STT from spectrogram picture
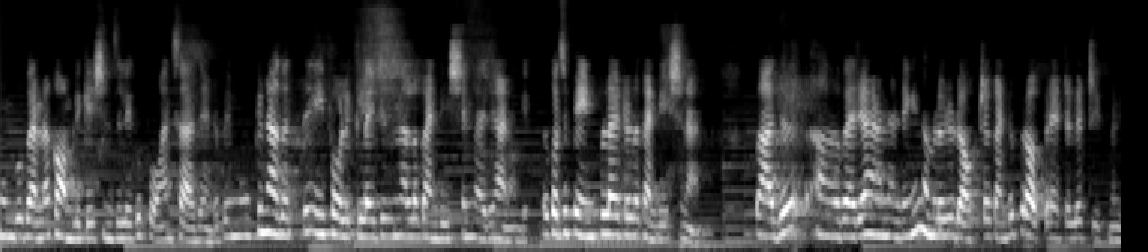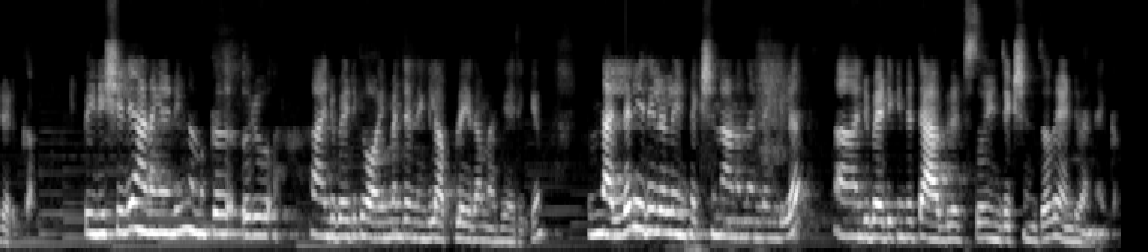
മുമ്പ് പറഞ്ഞ കോംപ്ലിക്കേഷൻസിലേക്ക് പോകാൻ സാധ്യതയുണ്ട്. അപ്പോൾ ഈ മൂക്കിനകത്ത് ഈ ഫോളിക്കുലൈറ്റിസ് എന്നുള്ള കണ്ടീഷൻ വരികയാണെങ്കിൽ അത് കുറച്ച് പെയിൻഫുൾ ആയിട്ടുള്ള കണ്ടീഷനാണ് അപ്പോൾ അത് വരികയാണെന്നുണ്ടെങ്കിൽ നമ്മളൊരു ഡോക്ടറെ കണ്ട് പ്രോപ്പറായിട്ടുള്ള ട്രീറ്റ്മെന്റ് എടുക്കുക. അപ്പോൾ ഇനിഷ്യലി ആണെന്നുണ്ടെങ്കിൽ നമുക്ക് ഒരു ആന്റിബയോട്ടിക് ഓയിൻമെന്റ് എന്തെങ്കിലും അപ്ലൈ ചെയ്താൽ മതിയായിരിക്കും. നല്ല രീതിയിലുള്ള ഇൻഫെക്ഷൻ ആണെന്നുണ്ടെങ്കിൽ ആന്റിബയോട്ടിക്കിന്റെ ടാബ്ലറ്റ്സോ ഇഞ്ചെക്ഷൻസോ വേണ്ടി വന്നേക്കാം.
